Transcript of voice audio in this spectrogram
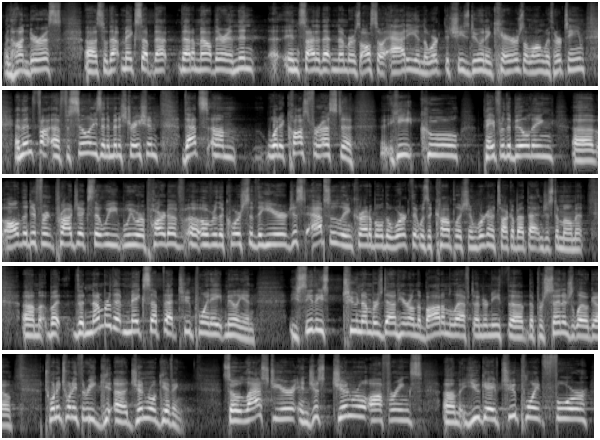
and Honduras. Uh, so that makes up that, that amount there. And then uh, inside of that number is also Addie and the work that she's doing in cares along with her team. And then uh, facilities and administration, that's um, what it costs for us to heat, cool, pay for the building, uh, all the different projects that we, we were a part of uh, over the course of the year. Just absolutely incredible, the work that was accomplished, and we're going to talk about that in just a moment. Um, but the number that makes up that 2.8 million, you see these two numbers down here on the bottom left underneath the, the percentage logo 2023 uh, general giving. So last year, in just general offerings, um, you gave $2.4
